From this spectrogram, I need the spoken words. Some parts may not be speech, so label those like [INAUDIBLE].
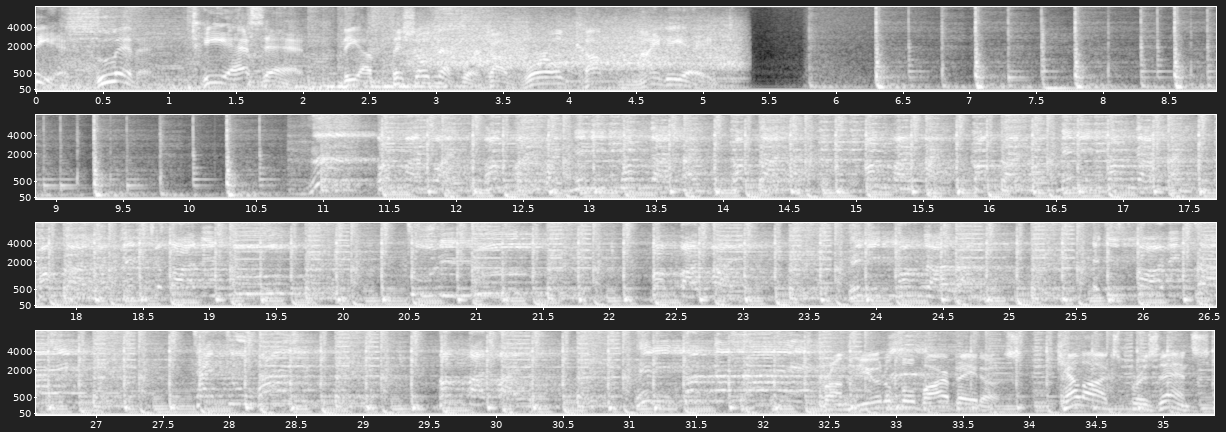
See it, live it. TSN, the official network of World Cup 98. Barbados, Kellogg's presents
